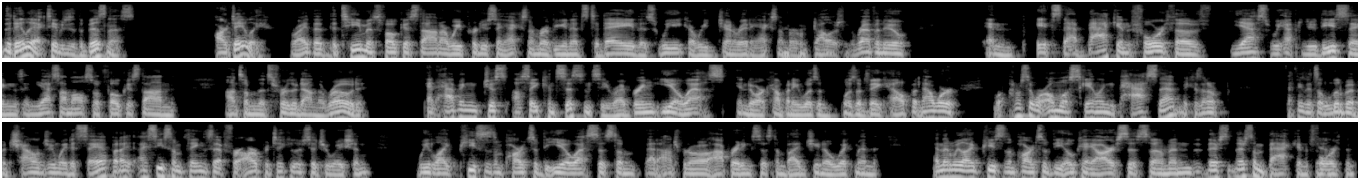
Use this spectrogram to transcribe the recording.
the daily activities of the business are daily right? That the team is focused on are we producing x number of units today this week? Are we generating x number mm-hmm. of dollars in revenue? And it's that back and forth of yes we have to do these things and yes i'm also focused on on something that's further down the road and having just i'll say consistency right bring eos into our company was a was a big help but now we're, we're i don't say we're almost scaling past that because i don't i think that's a little bit of a challenging way to say it but I, I see some things that for our particular situation we like pieces and parts of the eos system that entrepreneurial operating system by gino wickman and then we like pieces and parts of the okr system and there's there's some back and forth yeah. and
